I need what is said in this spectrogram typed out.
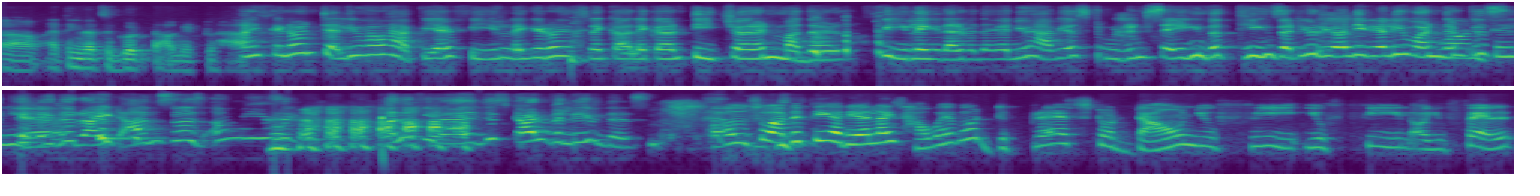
uh, I think that's a good target to have. I cannot tell you how happy I feel. Like you know, it's like a like a teacher and mother feeling that when you have your students saying the things that you really really want them to, to say, like the right answers. Amazing, all of you. I just can't believe this. Also, Aditi, I realize, however depressed or down you feel, you feel or you felt,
